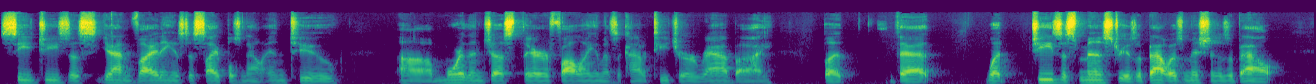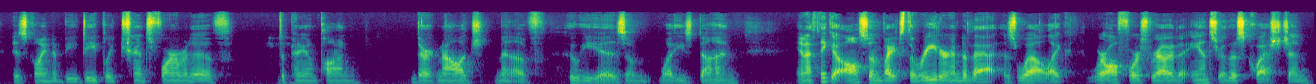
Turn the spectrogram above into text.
see Jesus, yeah, inviting his disciples now into uh, more than just their following him as a kind of teacher or rabbi, but that what Jesus' ministry is about, what his mission is about, is going to be deeply transformative, depending upon their acknowledgement of who he is and what he's done. And I think it also invites the reader into that as well. Like we're all forced rather to answer this question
